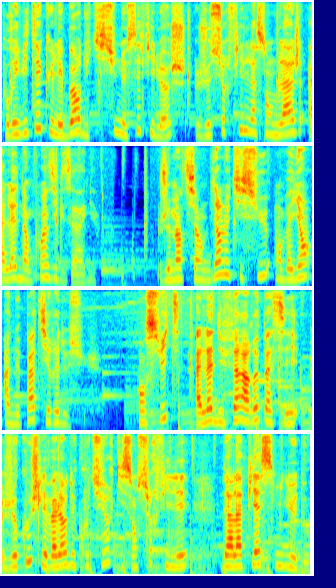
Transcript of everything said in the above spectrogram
Pour éviter que les bords du tissu ne s'effilochent, je surfile l'assemblage à l'aide d'un point zigzag. Je maintiens bien le tissu en veillant à ne pas tirer dessus. Ensuite, à l'aide du fer à repasser, je couche les valeurs de couture qui sont surfilées vers la pièce milieu dos.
